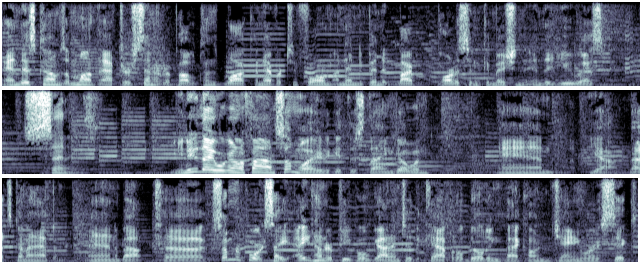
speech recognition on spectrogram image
And this comes a month after Senate Republicans blocked an effort to form an independent bipartisan commission in the U.S. Senate. You knew they were going to find some way to get this thing going And yeah, that's going to happen. And about uh, some reports say 800 people got into the Capitol building back on January 6th.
